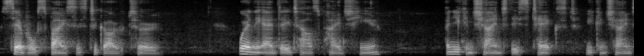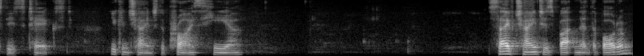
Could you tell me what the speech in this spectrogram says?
several spaces to go to. We're in the ad details page here and you can change this text, you can change this text, you can change the price here Save Changes button at the bottom.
